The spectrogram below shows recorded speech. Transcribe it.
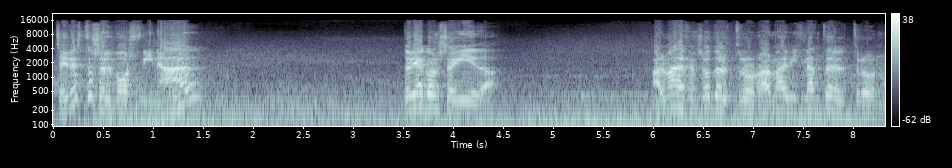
¿Serio esto es el boss final? Historia conseguida. Alma de defensor del trono, alma de vigilante del trono.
